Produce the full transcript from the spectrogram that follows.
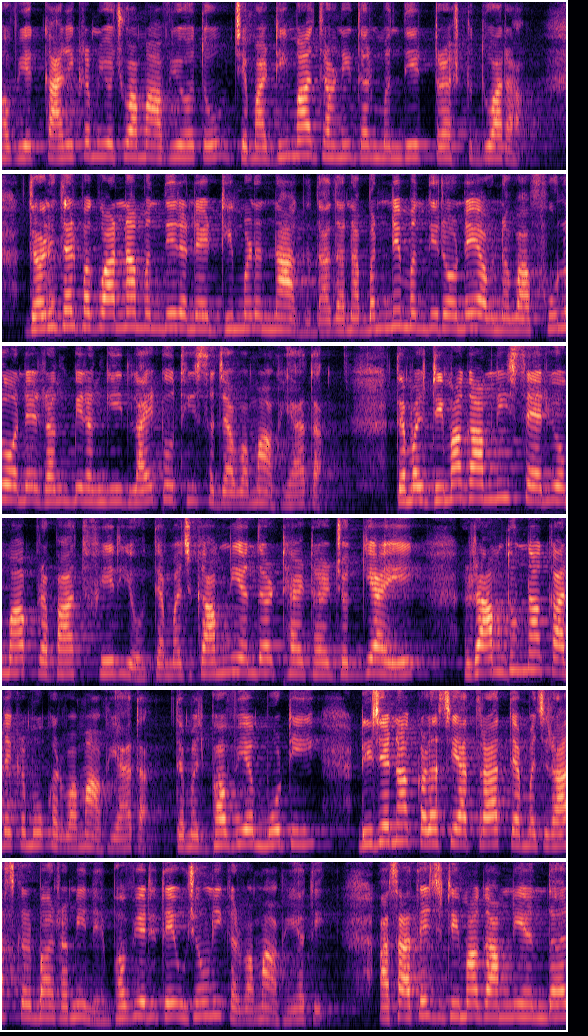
ભવ્ય કાર્યક્રમ યોજવામાં આવ્યો હતો, જેમાં ઢીમા ધરણીધર મંદિર ટ્રસ્ટ દ્વારા ધરણીધર ભગવાનના મંદિર અને ઢીમણ નાગ દાદાના બંને મંદિરોને અવનવા ફૂલો અને રંગબેરંગી લાઇટોથી સજાવવામાં આવ્યા હતા. તેમજ ઢીમા ગામની શેરીઓમાં પ્રભાત ફેરીઓ તેમજ ગામની અંદર ઠેર ઠેર જગ્યાએ રામધૂનના કાર્યક્રમો કરવામાં આવ્યા હતા. તેમજ ભવ્ય મોટી ડીજેના કળશ યાત્રા તેમજ રાસ ગરબા રમીને ભવ્ય રીતે ઉજવણી કરવામાં આવી હતી. આ સાથે જ ઢીમા ગામની અંદર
